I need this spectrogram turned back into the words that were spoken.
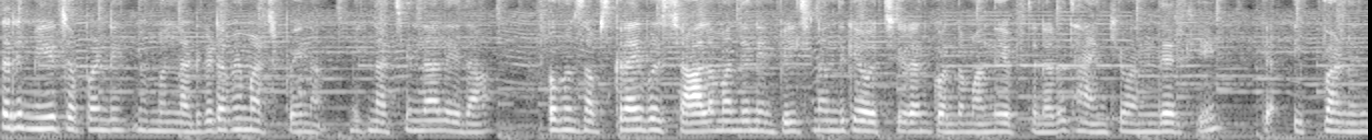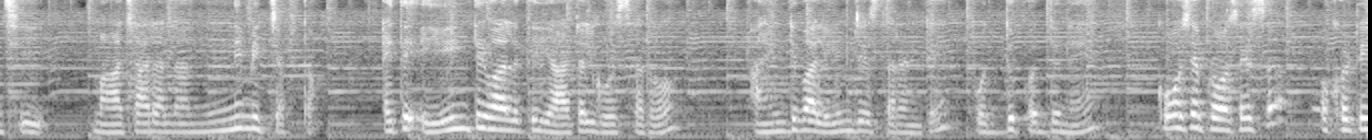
సరే మీరు చెప్పండి. మిమ్మల్ని అడగటమే మర్చిపోయినా. మీకు నచ్చిందా లేదా? పాపం సబ్స్క్రైబర్స్ చాలామంది నేను పిలిచినందుకే వచ్చారని కొంతమంది చెప్తున్నారు. థ్యాంక్ యూ అందరికీ. ఇప్పటి నుంచి మా ఆచారాలన్నీ మీకు చెప్తాం. అయితే ఏంటి వాళ్ళైతే ఆటలు కోస్తారో ఆ ఇంటి వాళ్ళు ఏం చేస్తారంటే పొద్దు పొద్దునే కోసే ప్రాసెస్ ఒకటి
